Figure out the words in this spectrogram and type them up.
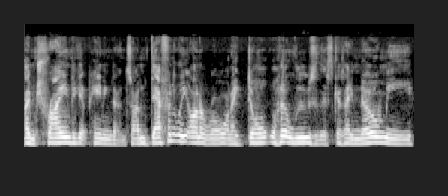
I'm trying to get painting done. So I'm definitely on a roll and I don't want to lose this because I know me.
